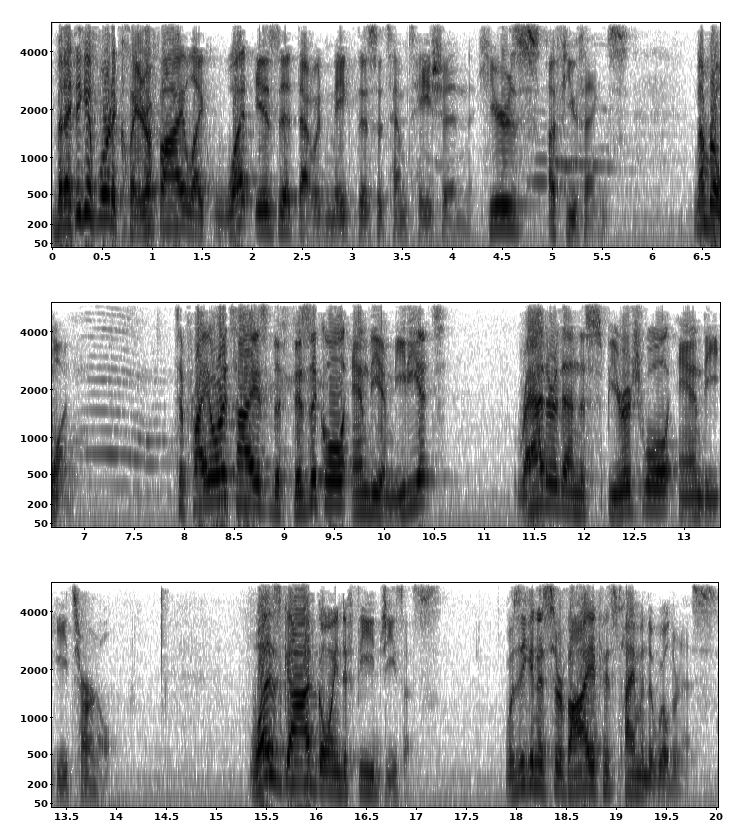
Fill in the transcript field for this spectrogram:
But I think if we're to clarify, like, what is it that would make this a temptation, here's a few things. Number one, to prioritize the physical and the immediate rather than the spiritual and the eternal. Was God going to feed Jesus? Was he going to survive his time in the wilderness?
